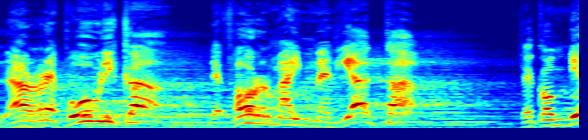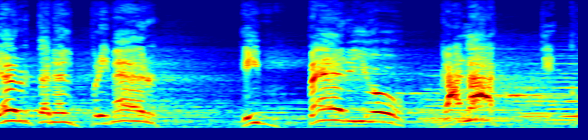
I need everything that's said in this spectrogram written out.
La república, de forma inmediata, se convierte en el primer imperio galáctico.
